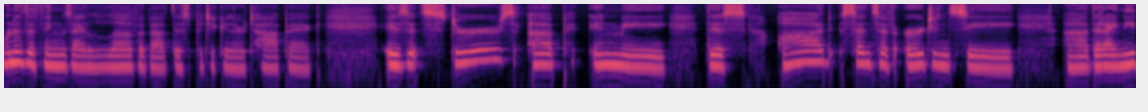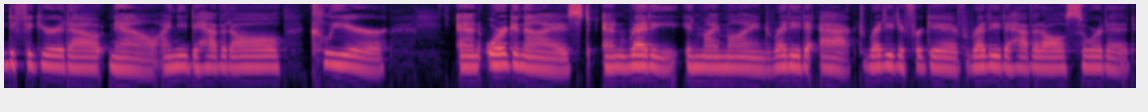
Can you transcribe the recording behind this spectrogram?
One of the things I love about this particular topic is it stirs up in me this odd sense of urgency uh, that I need to figure it out now. I need to have it all clear and organized and ready in my mind, ready to act, ready to forgive, ready to have it all sorted.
